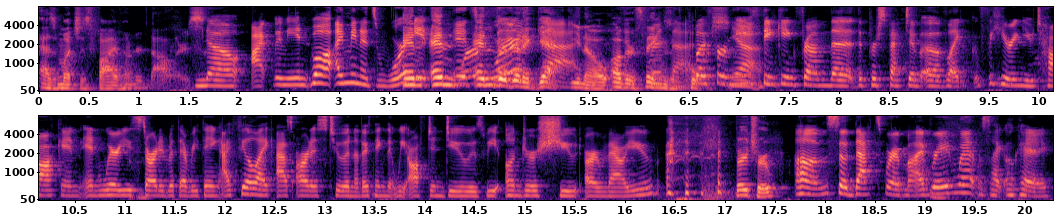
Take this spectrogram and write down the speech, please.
as much as five hundred dollars. No, I, I mean, Well, I mean, it's worth and it. and it's and they're gonna get that. you know other It's things of course. But for Yeah. me, thinking from the the perspective of like hearing you talk and and where you started with everything, I feel like as artists too, another thing that we often do is we undershoot our value. Very true. um, so that's where my brain went. Was like, okay,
